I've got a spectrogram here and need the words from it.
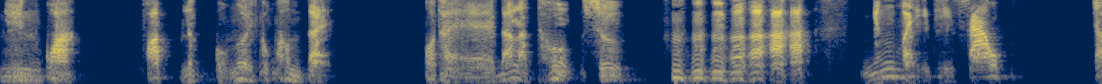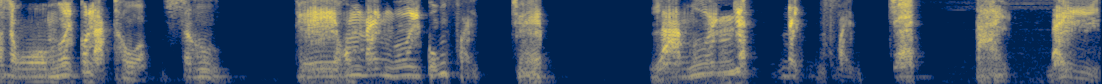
Nhìn qua, pháp lực của ngươi cũng không tệ. Có thể đã là thượng sư. Nhưng vậy thì sao? Cho dù ngươi có là thượng sư, thì hôm nay ngươi cũng phải chết. Là ngươi nhất định phải chết tại đây.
